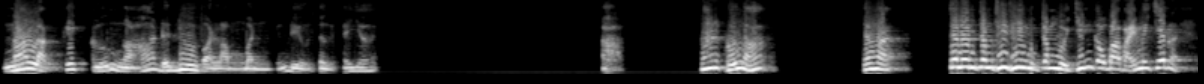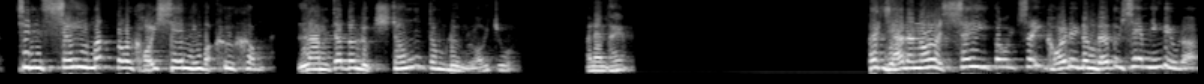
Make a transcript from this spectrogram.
Nó là cái cửa ngõ để đưa vào lòng mình những điều từ thế giới. À, Nó là cửa ngõ. Đúng không ạ? Cho nên trong Thi Thiên 119 câu 37 mới chép là Xin xây mắt tôi khỏi xem những vật hư không Làm cho tôi được sống trong đường lối Chúa. Anh em thấy không? Tác giả đã nói là xây tôi, xây khỏi đây Đừng để tôi xem những điều đó.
